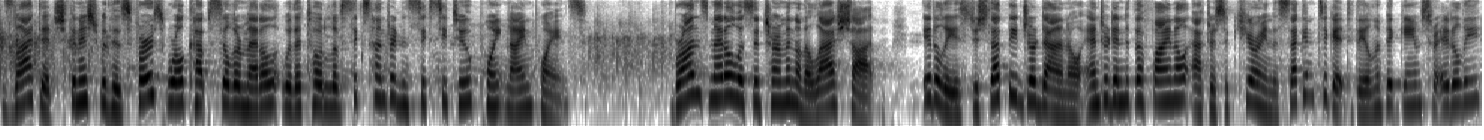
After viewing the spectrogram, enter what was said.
Zlatic finished with his first World Cup silver medal with a total of 662.9 points. Bronze medal was determined on the last shot. Italy's Giuseppe Giordano entered into the final after securing the second ticket to the Olympic Games for Italy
